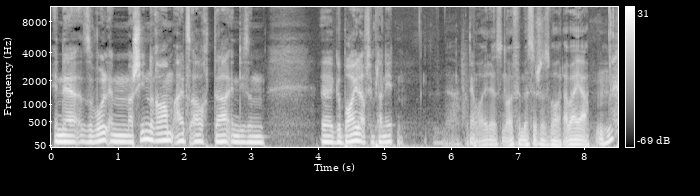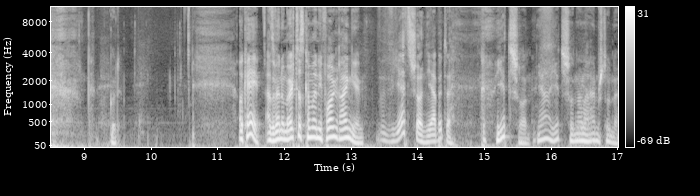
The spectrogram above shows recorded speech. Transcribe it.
In der, sowohl im Maschinenraum als auch da in diesem äh, Gebäude auf dem Planeten. Gebäude ist ein euphemistisches Wort, aber ja. Mhm. Okay, also wenn du möchtest, können wir in die Folge reingehen. Jetzt schon, ja, bitte. Jetzt schon. Ja, jetzt schon nach einer halben Stunde.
